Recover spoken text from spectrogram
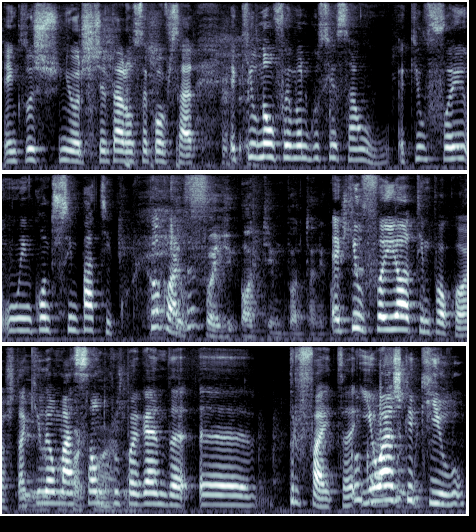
em que dois senhores sentaram-se a conversar. Aquilo não foi uma negociação, aquilo foi um encontro simpático. Concordo. Aquilo foi ótimo para o António Costa. Aquilo foi ótimo para o Costa. Aquilo é uma ação de propaganda uh, perfeita. Concordo. E eu acho que aquilo,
